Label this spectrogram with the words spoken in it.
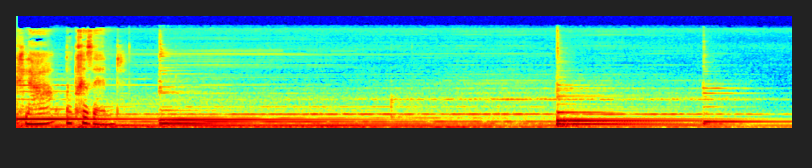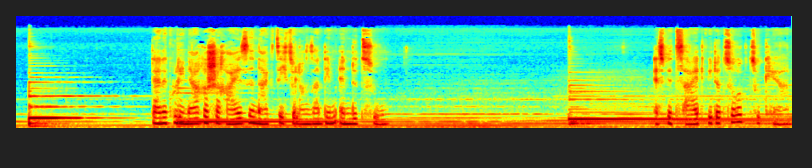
klar und präsent. Deine kulinarische Reise neigt sich so langsam dem Ende zu. Es wird Zeit, wieder zurückzukehren.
